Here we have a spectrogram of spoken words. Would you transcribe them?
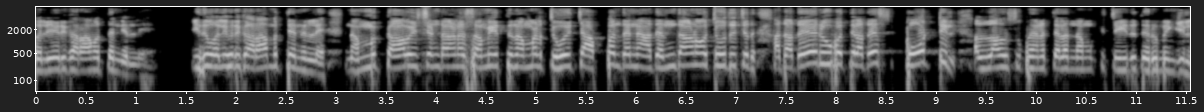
വലിയൊരു കറാമത്ത് തന്നെയല്ലേ? ഇത് വലിയൊരു കറാമത്ത് തന്നെയല്ലേ? നമുക്ക് ആവശ്യമുണ്ടാകുന്ന സമയത്ത് നമ്മൾ ചോദിച്ച അപ്പം തന്നെ അതെന്താണോ ചോദിച്ചത്? അത് അതേ രൂപത്തിൽ അതേ സ്പോട്ടിൽ അള്ളാഹു സുബാനത്തലം നമുക്ക് ചെയ്തു തരുമെങ്കിൽ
